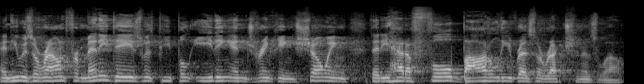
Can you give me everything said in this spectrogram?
and he was around for many days with people eating and drinking, showing that he had a full bodily resurrection as well.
